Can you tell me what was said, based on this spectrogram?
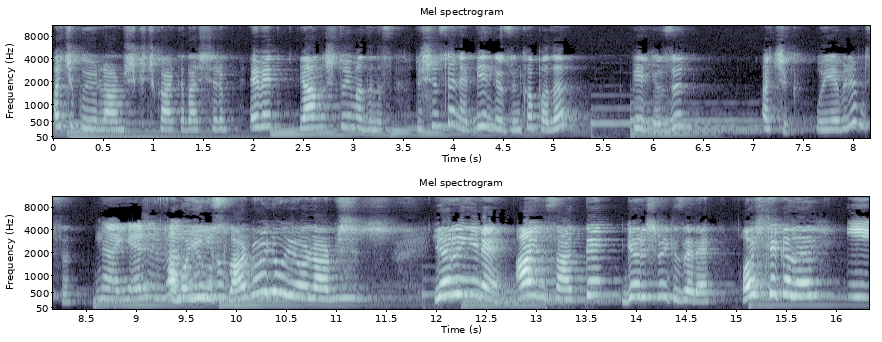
açık uyurlarmış küçük arkadaşlarım. Evet yanlış duymadınız. Düşünsene bir gözün kapalı, bir gözün açık. Uyuyabilir misin? Hayır ben Ama yunuslar böyle uyuyorlarmış. Yarın yine aynı saatte görüşmek üzere. Hoşçakalın. İyi.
